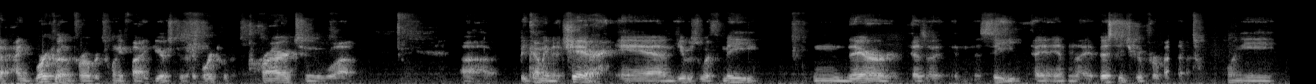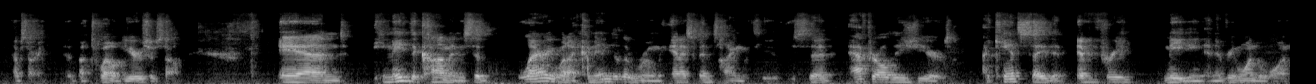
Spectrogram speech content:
I, I worked with him for over 25 years because I worked with him prior to uh, uh, becoming a chair, and he was with me there as a in the C in the Vistage group for about 20, I'm sorry, about 12 years or so. And he made the comment, he said, Larry, when I come into the room and I spend time with you, he said, after all these years, I can't say that every meeting and every one to one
